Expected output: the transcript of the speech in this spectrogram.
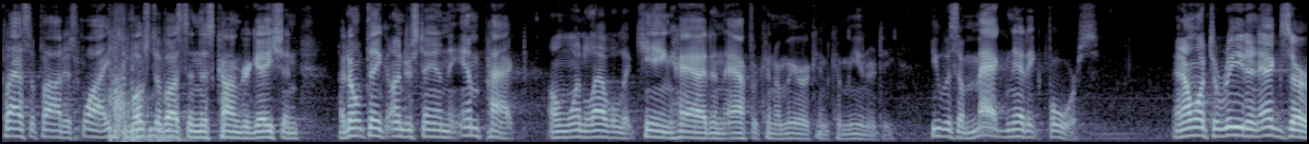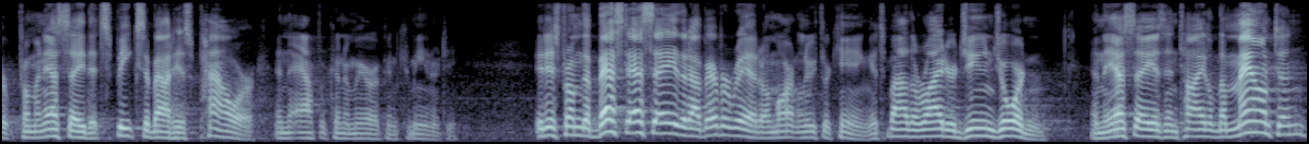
classified as white, most of us in this congregation, I don't think understand the impact on one level that King had in the African American community. He was a magnetic force. And I want to read an excerpt from an essay that speaks about his power in the African American community. It is from the best essay that I've ever read on Martin Luther King. It's by the writer June Jordan, and the essay is entitled The Mountain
